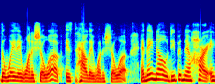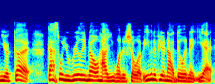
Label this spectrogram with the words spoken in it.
The way they want to show up is how they want to show up. And they know deep in their heart, in your gut, that's when you really know how you want to show up. Even if you're not doing it yet,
